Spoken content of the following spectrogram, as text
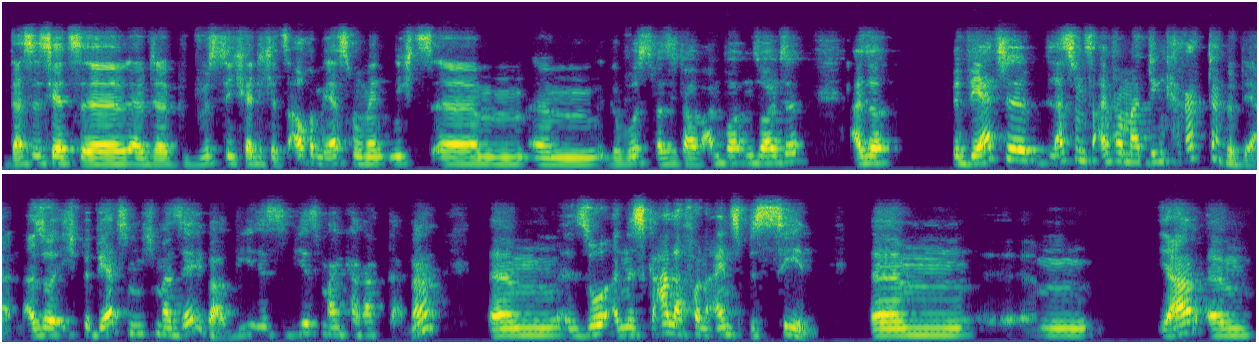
Das ist jetzt, äh, da wüsste ich, hätte ich jetzt auch im ersten Moment nichts ähm, ähm, gewusst, was ich darauf antworten sollte. Also bewerte, lass uns einfach mal den Charakter bewerten. Also ich bewerte mich mal selber. Wie ist, wie ist mein Charakter? Ne? Ähm, so eine Skala von 1 bis 10. Ähm, ähm, ja, ähm,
